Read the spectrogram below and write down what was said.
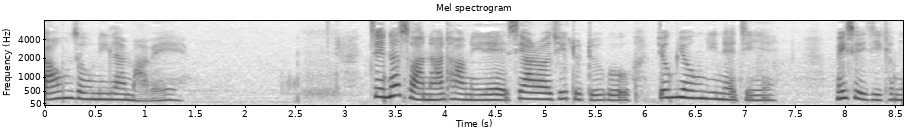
ကောင်းဆုံးနည်းလမ်းပါပဲကျေနပ်စွာနားထောင်နေတဲ့ဆရာတော်ကြီးတူတူကို ပြုံးပြုံးကြီးနဲ့ကြည့်ရင်မိတ်ဆွေကြီးခမ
